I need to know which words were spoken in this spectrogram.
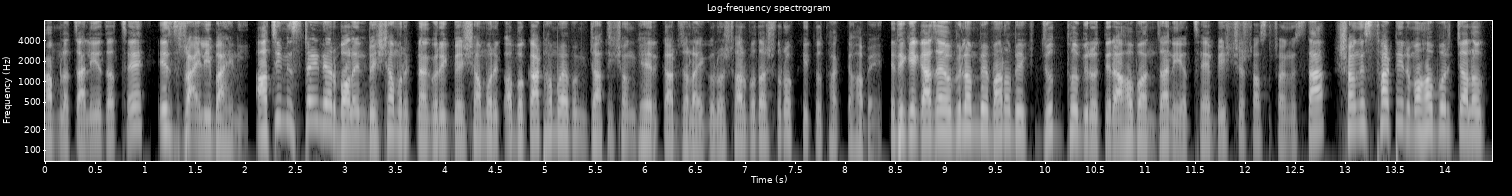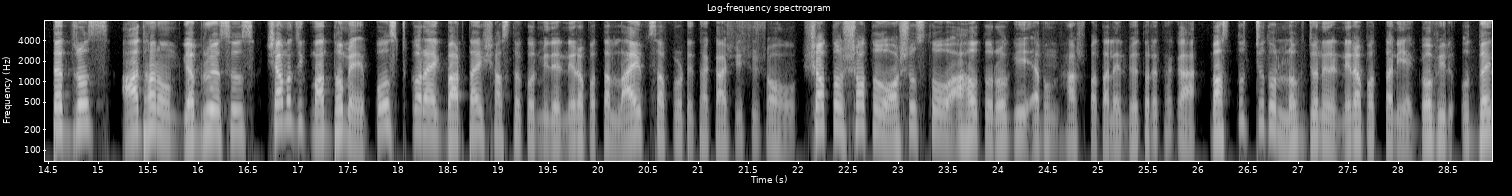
হামলা চালিয়ে যাচ্ছে ইসরায়েলি বাহিনী। আচিম স্টেইনার বলেন, বেসামরিক নাগরিক বেসামরিক অবকাঠামো এবং জাতিসংঘের কার্যালয়গুলো সর্বদা সুরক্ষিত থাকতে হবে। এদিকে গাজায় অবিলম্বে মানবিক যুদ্ধবিরতির আহ্বান জানিয়েছে বিশ্ব স্বাস্থ্য সংস্থা। সংস্থাটির মহাপরিচালক তেদ্রোস আধানম গ্যাব্রুয়েসুস সামাজিক মাধ্যমে পোস্ট করা এক বার্তায় স্বাস্থ্যকর্মীদের নিরাপত্তা, লাইফ সাপোর্টে থাকা শিশু সহ শত শত অসুস্থ আহত রোগী এবং হাসপাতালের ভেতরে থাকা বাস্তুচ্যুত লোকজনের নিরাপত্তা নিয়ে গভীর উদ্বেগ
